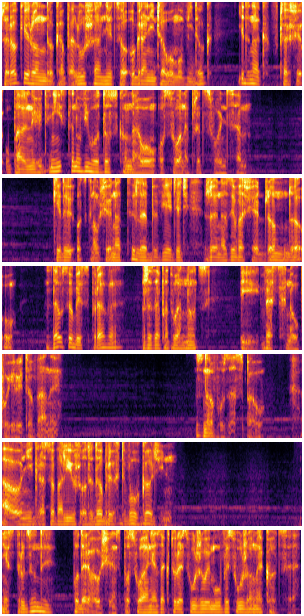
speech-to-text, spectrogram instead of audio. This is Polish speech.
Szerokie rondo kapelusza nieco ograniczało mu widok, jednak w czasie upalnych dni stanowiło doskonałą osłonę przed słońcem. Kiedy ocknął się na tyle, by wiedzieć, że nazywa się John Doe, zdał sobie sprawę, że zapadła noc i westchnął poirytowany. Znowu zaspał, a oni grasowali już od dobrych dwóch godzin. Niestrudzony poderwał się z posłania, za które służyły mu wysłużone koce.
